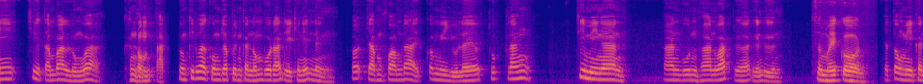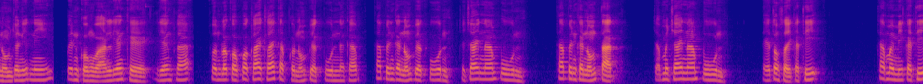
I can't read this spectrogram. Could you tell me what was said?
นี้ชื่อตามบ้านลุงว่าขนมตัด ลุงคิดว่าคงจะเป็นขนมโบราณอีกชนิดหนึ่ง เพราะจำความได้ก็มีอยู่แล้วทุกครั้งที่มีงานงานบุญงานวัดหรืองานอื่นๆ สมัยก่อนจะต้องมีขนมชนิดนี้เป็นของหวานเลี้ยงแขกเลี้ยงพระ ส่วนประกอบก็คล้ายๆ กับขนมเปียกปูนนะครับ ถ้าเป็นขนมเปียกปูนจะใช้น้ำปูน ถ้าเป็นขนมตัดจะไม่ใช้น้ำปูน แต่ต้องใส่กะทิ ถ้าไม่มีกะทิ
